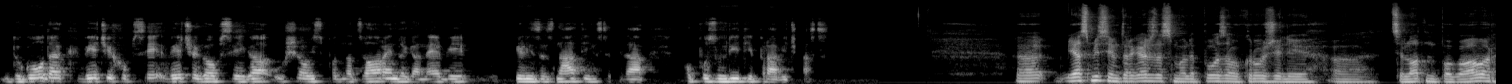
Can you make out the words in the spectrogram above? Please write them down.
dogodek obse večjega obsega ušel izpod nadzora in da ga ne bi uspeli zaznati in seveda opozoriti pravi čas. Uh, jaz mislim, drugač, da smo lepo zaokrožili uh, celoten pogovor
